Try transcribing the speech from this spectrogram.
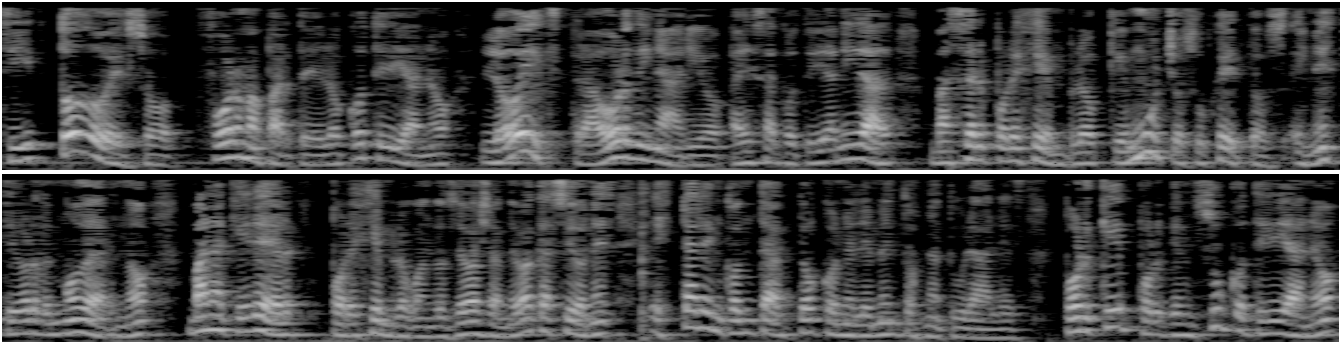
si todo eso forma parte de lo cotidiano, lo extraordinario a esa cotidianidad va a ser, por ejemplo, que muchos sujetos en este orden moderno van a querer, por ejemplo, cuando se vayan de vacaciones, estar en contacto con elementos naturales. ¿Por qué? Porque en su cotidiano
